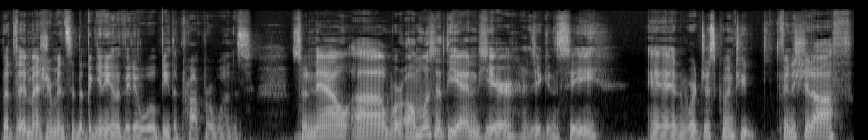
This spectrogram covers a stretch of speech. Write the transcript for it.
but the measurements at the beginning of the video will be the proper ones. So now uh, we're almost at the end here, as you can see, and we're just going to finish it off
